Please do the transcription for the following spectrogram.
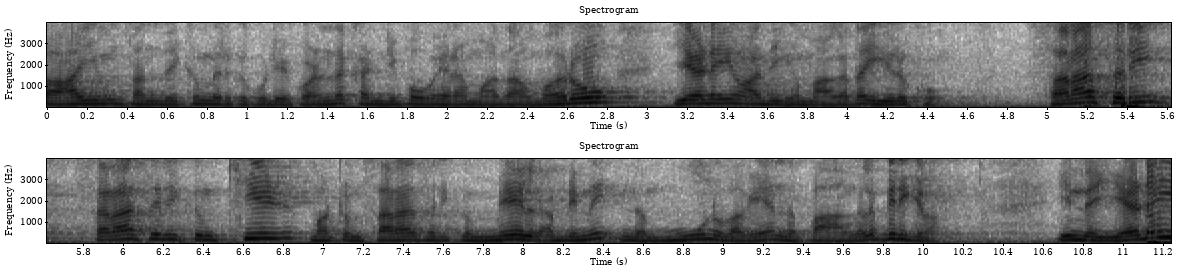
தாயும் தந்தைக்கும் இருக்கக்கூடிய குழந்தை கண்டிப்பாக உயரமாக தான் வரும். எடையும் அதிகமாக தான் இருக்கும். சராசரி சராசரிக்கும் கீழ் மற்றும் சராசரிக்கும் மேல் அப்படின்னு இந்த மூணு வகையை இந்த பாகங்களை பிரிக்கலாம். இந்த எடை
